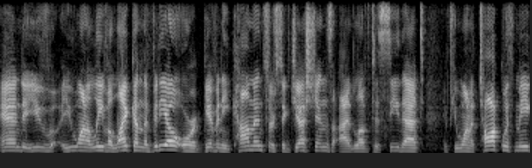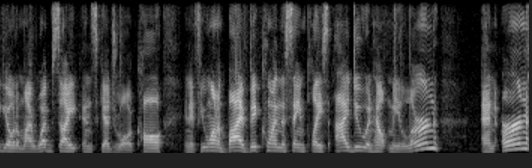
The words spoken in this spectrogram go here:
and you you want to leave a like on the video or give any comments or suggestions, I'd love to see that. If you want to talk with me, go to my website and schedule a call. And if you want to buy Bitcoin the same place I do and help me learn and earn,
